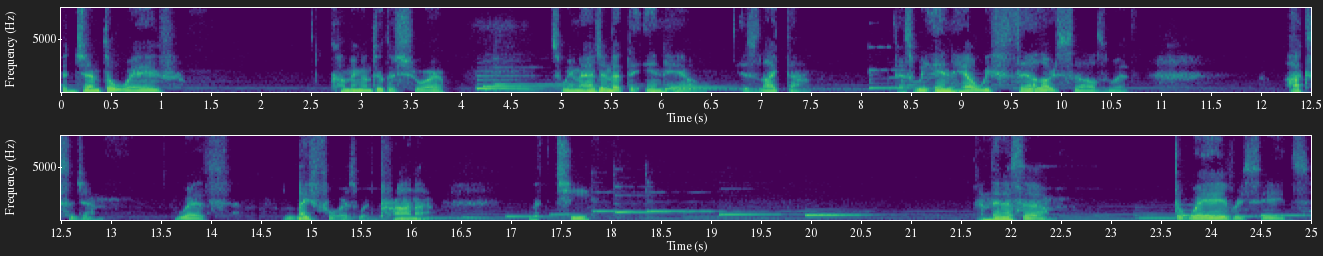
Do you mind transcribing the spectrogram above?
a gentle wave coming onto the shore. So, we imagine that the inhale is like that. As we inhale, we fill ourselves with oxygen, with life force, with prana, with chi. And then as the, the wave recedes,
